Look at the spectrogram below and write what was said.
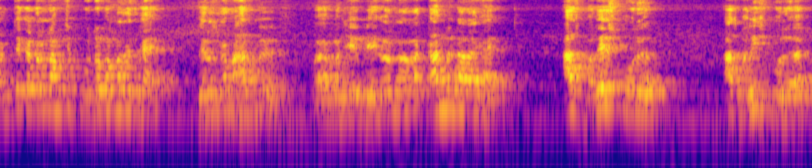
रस्ते गटरनं आमचे पोटं बनणार आहेत काय? बेरोजगारांना हात म्हणजे बेरोजगारांना काम मिळणार आहे काय? आज बरेच पोरं आज बरीच पोरं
